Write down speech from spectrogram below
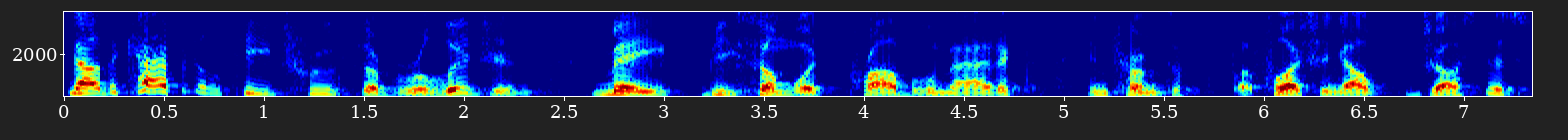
Now, the capital T truths of religion may be somewhat problematic in terms of fleshing out justice,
